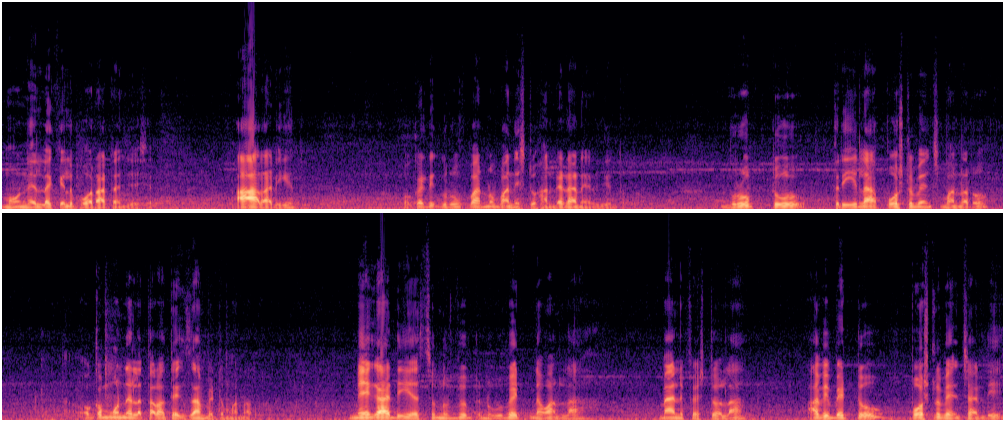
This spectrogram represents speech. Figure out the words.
మూడు నెలలకెళ్ళి పోరాటం చేశారు. ఆరు అడిగినారు. ఒకటి group one one is two hundred అని అడిగినారు. గ్రూప్ టూ త్రీలా పోస్ట్ పెంచమన్నారు. ఒక మూడు నెలల తర్వాత ఎగ్జామ్ పెట్టమన్నారు. మేఘా డిఎస్ నువ్వు నువ్వు పెట్టిన వన్లా మేనిఫెస్టోలా అవి పెట్టు పోస్టులు పెంచండి.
